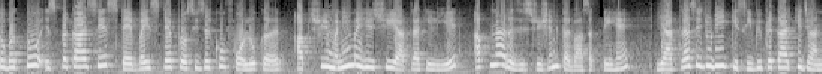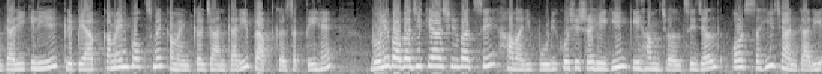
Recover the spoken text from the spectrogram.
तो भक्तों, इस प्रकार से स्टेप बाय स्टेप प्रोसीजर को फॉलो कर आप श्री मनी महेश यात्रा के लिए अपना रजिस्ट्रेशन करवा सकते हैं। यात्रा से जुड़ी किसी भी प्रकार की जानकारी के लिए कृपया आप कमेंट बॉक्स में कमेंट कर जानकारी प्राप्त कर सकते हैं। बोले बाबा जी के आशीर्वाद से हमारी पूरी कोशिश रहेगी कि हम जल्द से जल्द और सही जानकारी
